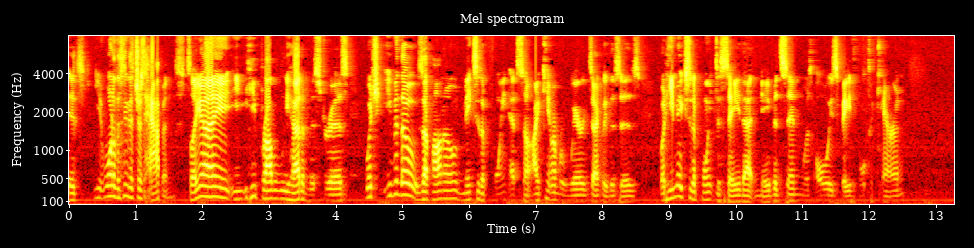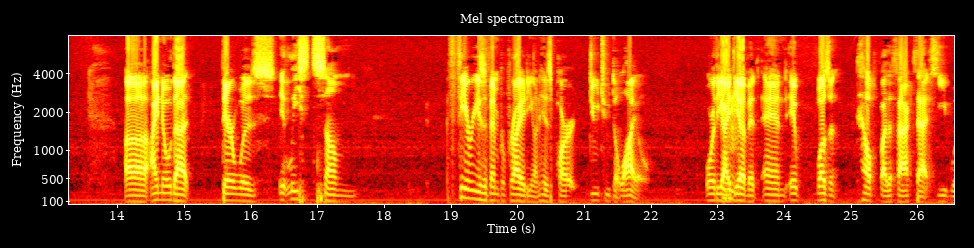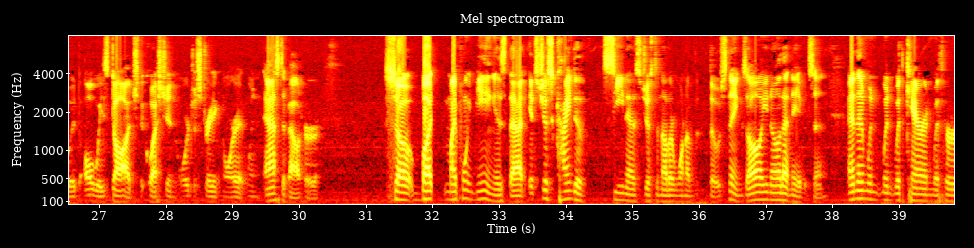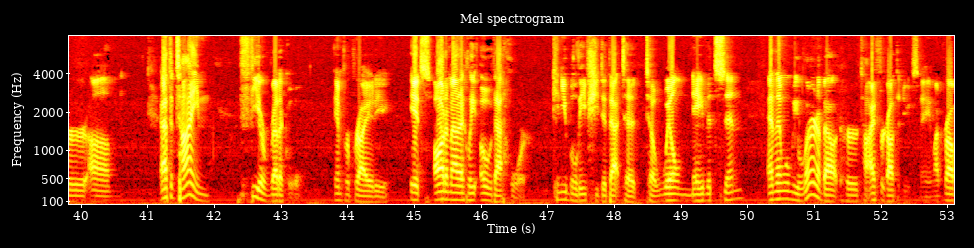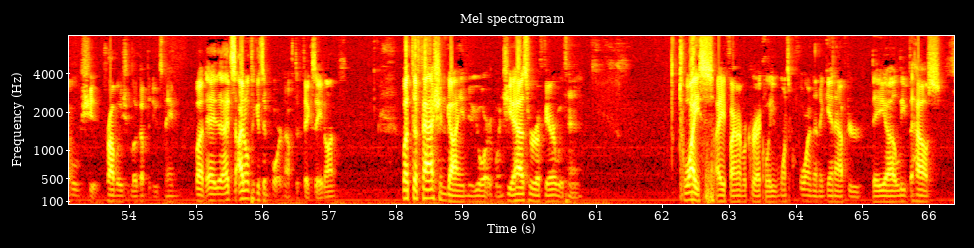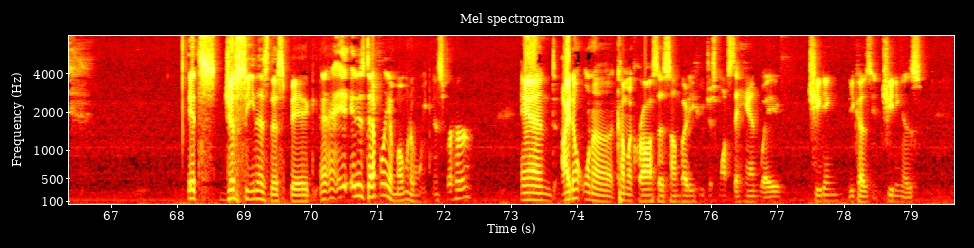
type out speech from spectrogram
it's one of those things that just happens. It's like uh, he, he probably had a mistress, which even though Zampano makes it a point at some I can't remember where exactly this is, but he makes it a point to say that Navidson was always faithful to Karen. Uh, I know that there was at least some theories of impropriety on his part due to Delisle, or the Mhm. idea of it, and it wasn't helped by the fact that he would always dodge the question or just straight ignore it when asked about her. So, but my point being is that it's just kind of seen as just another one of those things. Oh, you know that Navidson, and then when, when with Karen with her, um, at the time, theoretical impropriety, it's automatically oh that whore. Can you believe she did that to to Will Navidson? And then when we learn about her, I forgot the dude's name. I probably should probably should look up the dude's name, but uh, it's, I don't think it's important enough to fixate on. But the fashion guy in New York, when she has her affair with him, twice, if I remember correctly, once before and then again after they uh, leave the house. It's just seen as this big, it is definitely a moment of weakness for her. And I don't want to come across as somebody who just wants to hand wave cheating because cheating is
